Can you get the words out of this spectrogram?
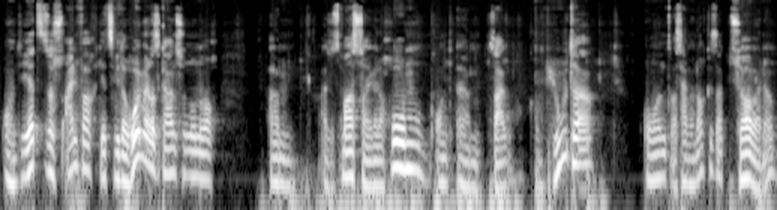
Und jetzt ist es einfach, jetzt wiederholen wir das Ganze nur noch ähm, also das Mauszeiger nach oben und ähm, sagen Computer und was haben wir noch gesagt? Server, ne?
